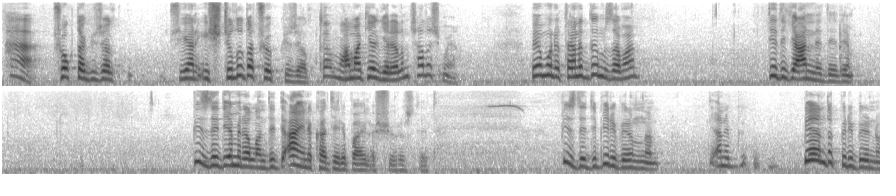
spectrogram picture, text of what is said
Ha. Çok da güzel. Yani işçiliği da çok güzel. Tamam. Ama gel gelelim çalışmıyor. Ben bunu tanıdığım zaman dedi ki anne dedim. Biz dedi Emir Alan dedi aynı kaderi paylaşıyoruz dedi. Biz dedi birbirinden yani beğendik birbirini.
